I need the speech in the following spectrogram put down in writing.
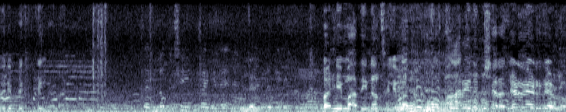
ವೆರಿ ಬಿಗ್ ಥಿಂಗ್ ಅಲ್ಲ. ಬನ್ನಿ ಮಾತು ಇನ್ನೊಂದ್ಸಲಿ ಮಾತು ಆರೇ ನಿಮಿಷ ನಡು ನಡು ನಡು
